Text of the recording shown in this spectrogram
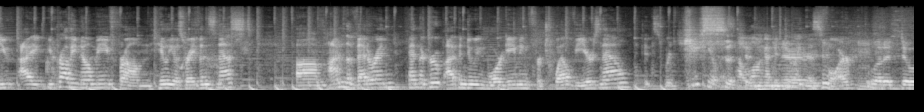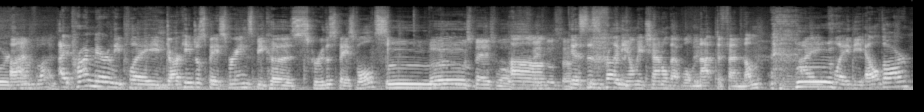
you I you probably know me from Helios Raven's Nest. Um, I'm the veteran in the group. I've been doing wargaming for 12 years now. It's ridiculous Such how a long I've been doing this for. What a dork. Um, flies. I primarily play Dark Angel Space Marines because screw the Space Wolves. Boo. Boo, Space Wolf. Um, Space Wolves yes, this is probably the only channel that will not defend them. I play the Eldar.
